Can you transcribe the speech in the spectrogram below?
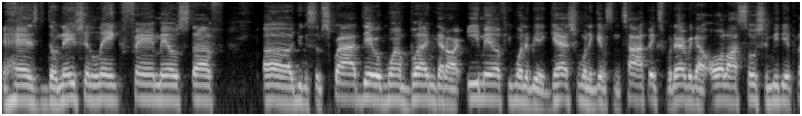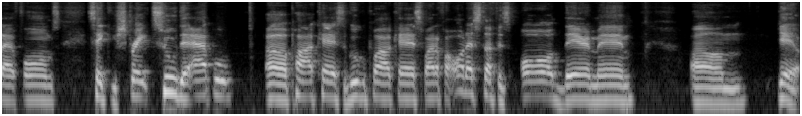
It has the donation link, fan mail stuff. Uh, you can subscribe there with one button. Got our email if you want to be a guest, you want to give us some topics, whatever. Got all our social media platforms. Take you straight to the Apple uh podcast, the Google podcast, Spotify, all that stuff is all there, man. Um, yeah,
